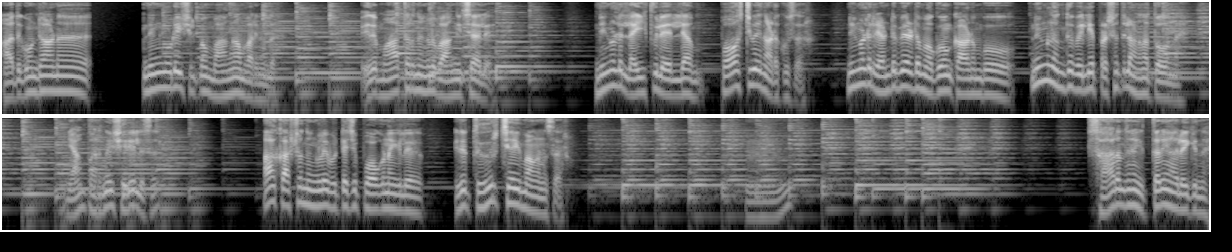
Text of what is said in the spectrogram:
അതുകൊണ്ടാണ് നിങ്ങളുടെ ഈ ശില്പം വാങ്ങാൻ പറഞ്ഞത്. ഇത് മാത്രം നിങ്ങൾ വാങ്ങിച്ചാൽ നിങ്ങളുടെ ലൈഫിലെല്ലാം പോസിറ്റീവായി നടക്കൂ സർ. നിങ്ങളുടെ രണ്ടുപേരുടെ മുഖവും കാണുമ്പോൾ നിങ്ങൾ എന്തോ വലിയ പ്രശ്നത്തിലാണെന്ന് തോന്നുന്നത് ഞാൻ പറഞ്ഞത് ശരിയല്ലേ സർ? ആ കഷ്ടം നിങ്ങളെ വിട്ടേച്ച് പോകണമെങ്കിൽ ഇത് തീർച്ചയായും വാങ്ങണം സർ. സാറെന്തിനാ ഇത്രയും ആലോചിക്കുന്നേ?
